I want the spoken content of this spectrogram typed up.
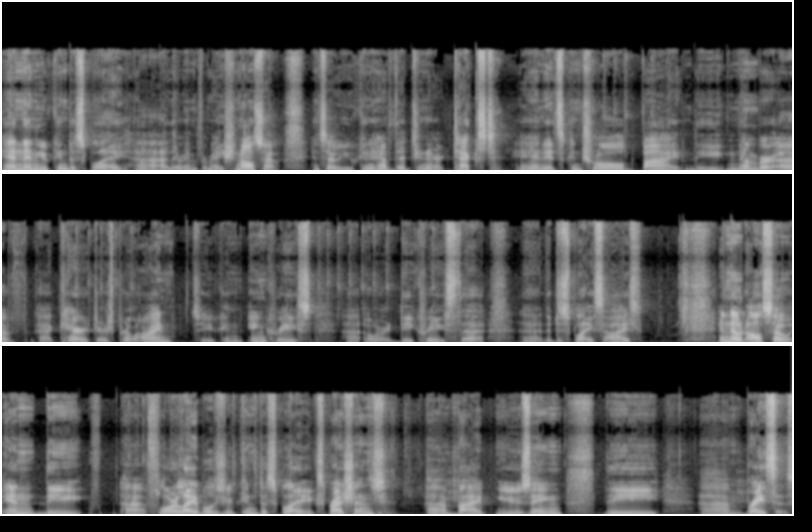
And then you can display uh, other information also. And so you can have the generic text, and it's controlled by the number of uh, characters per line. So you can increase uh, or decrease the, uh, the display size. And note also in the uh, floor labels you can display expressions uh, by using the um, braces.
